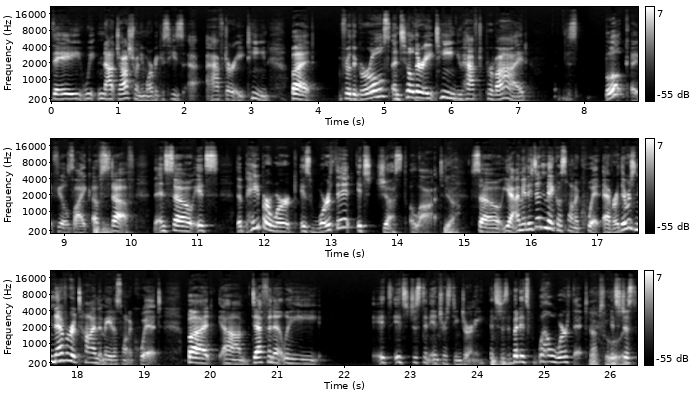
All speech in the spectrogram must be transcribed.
They, we, not Joshua anymore because he's a- after 18, but for the girls, until they're 18, you have to provide this book it feels like of stuff and so it's the paperwork is worth it it's just a lot Yeah. so yeah i mean it didn't make us want to quit ever there was never a time that made us want to quit but um, definitely it's it's just an interesting journey it's just but it's well worth it Absolutely. it's just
